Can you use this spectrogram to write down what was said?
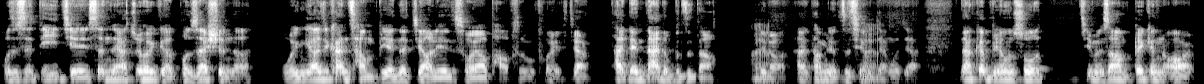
或者是第一节剩下最后一个 possession 了。我应该要去看场边的教练说要跑什么会，这样他连带都不知道，对吧？他他们有之前有讲过这样，那更不用说，基本上 pick and roll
